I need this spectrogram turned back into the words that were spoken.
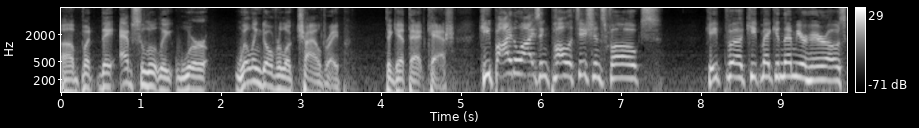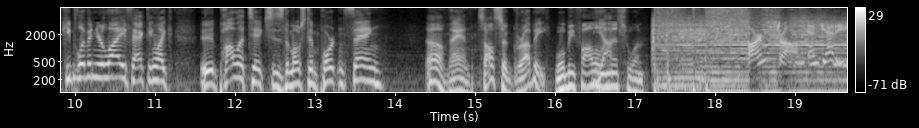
Uh, but they absolutely were willing to overlook child rape to get that cash. Keep idolizing politicians, folks. Keep uh, keep making them your heroes. Keep living your life, acting like uh, politics is the most important thing. Oh man, it's also grubby. We'll be following Yuck. this one. Armstrong and Getty.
